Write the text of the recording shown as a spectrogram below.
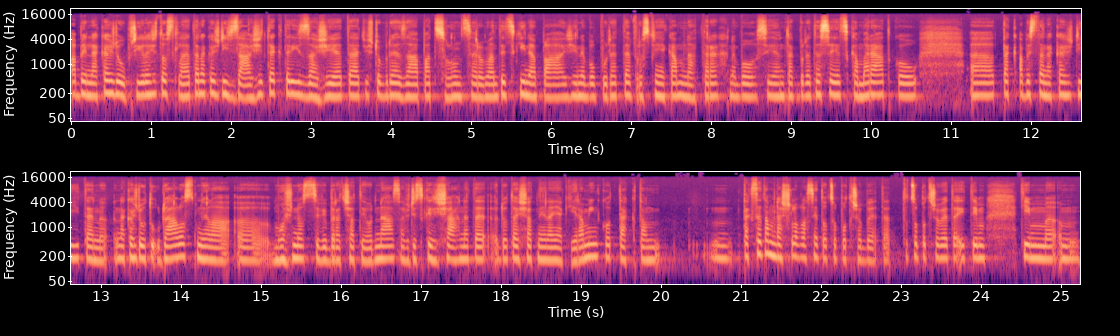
aby na každou příležitost léta, na každý zážitek, který zažijete, ať už to bude západ slunce, romantický na pláži, nebo budete prostě někam na trh, nebo si jen tak budete se jet s kamarádkou, Eh, tak abyste na, každý ten, na každou tu událost měla eh, možnost si vybrat šaty od nás a vždycky, šáhnete do té šatny na nějaký ramínko, tak tam tak se tam našlo vlastně to, co potřebujete. To, co potřebujete i tím, tím mm,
